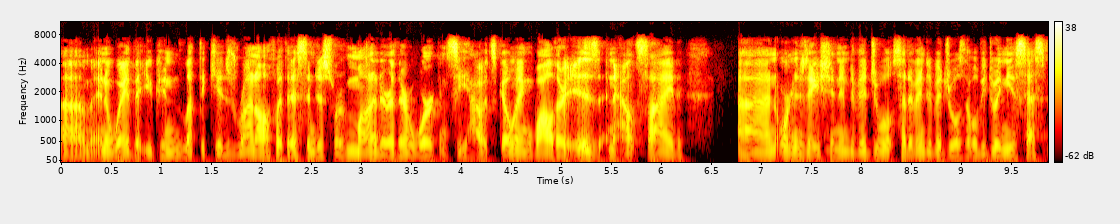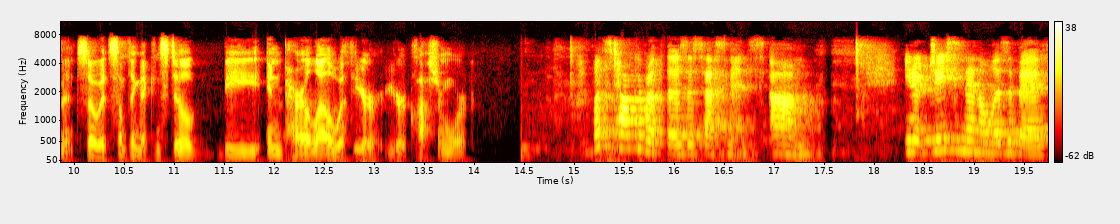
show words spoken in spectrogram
um, in a way that you can let the kids run off with this and just sort of monitor their work and see how it's going while there is an outside uh, an organization individual set of individuals that will be doing the assessment. So it's something that can still be in parallel with your your classroom work. Let's talk about those assessments. Um, you know, Jason and Elizabeth,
